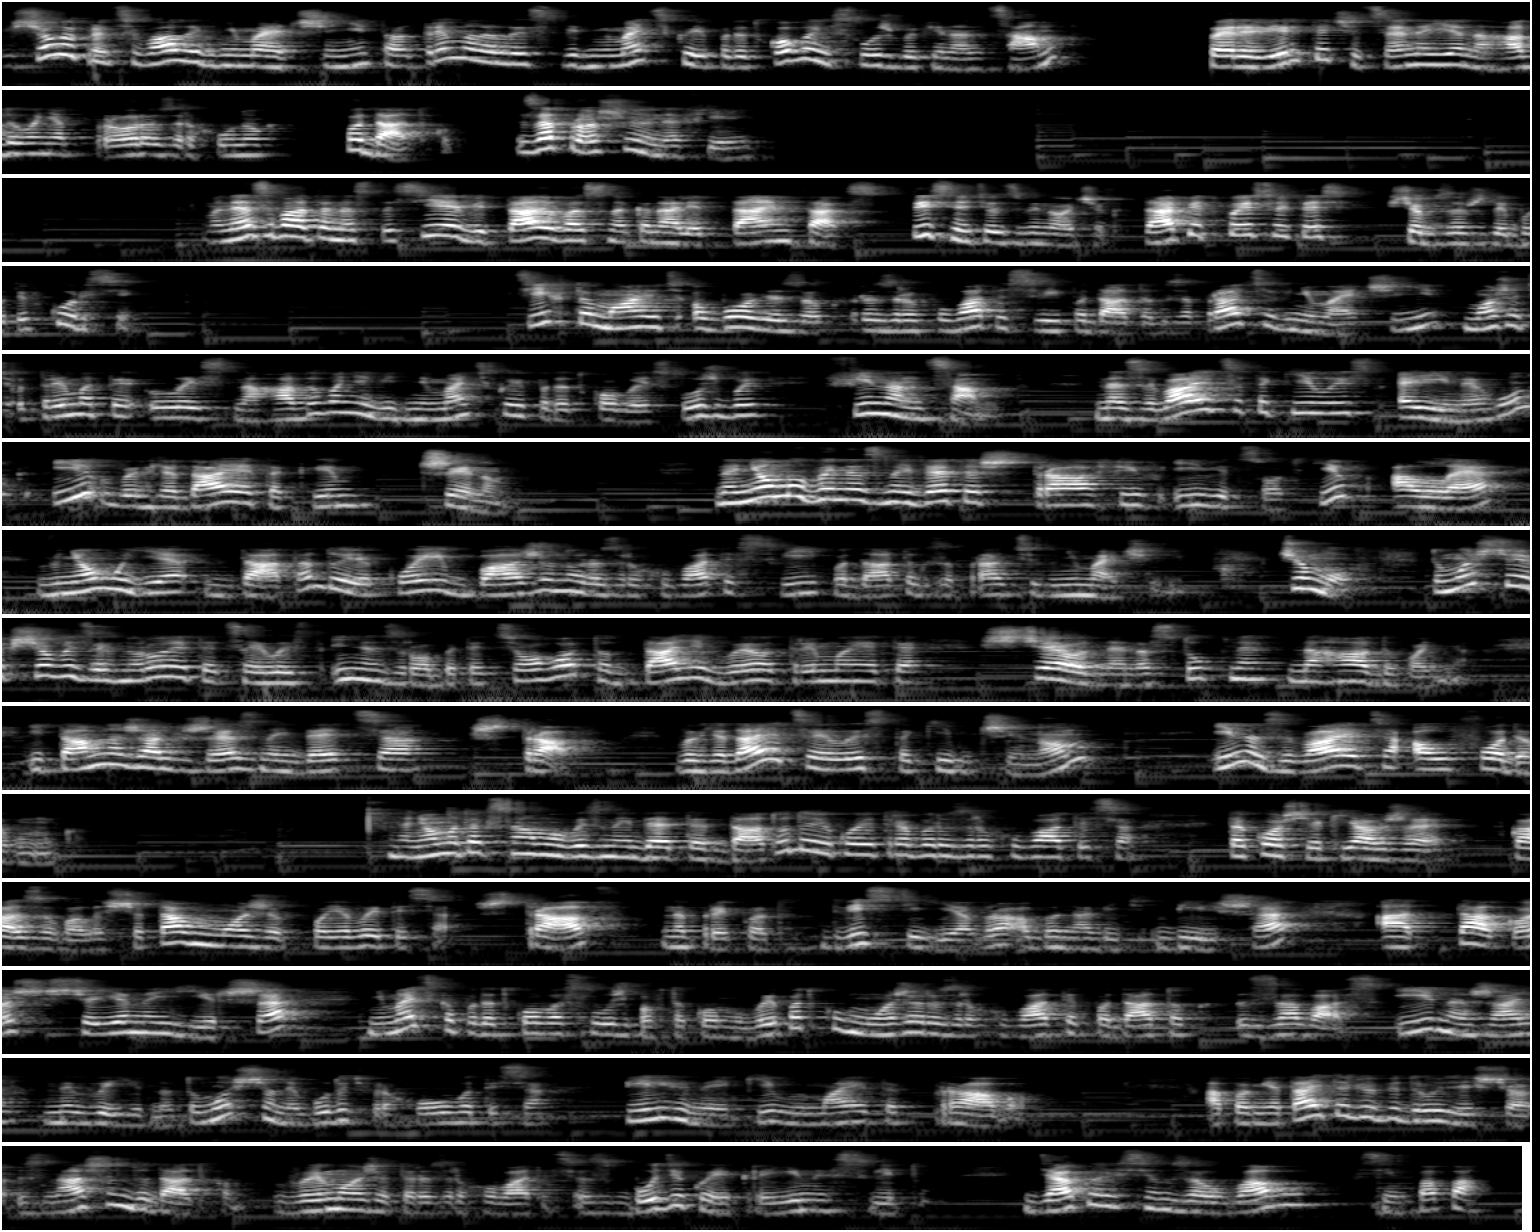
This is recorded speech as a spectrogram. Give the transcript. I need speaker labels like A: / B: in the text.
A: Якщо ви працювали в Німеччині та отримали лист від німецької податкової служби фінансамт, перевірте, чи це не є нагадування про розрахунок податку. Запрошую на фільм. Мене звати Анастасія, вітаю вас на каналі Time Tax. Тисніть у дзвіночок та підписуйтесь, щоб завжди бути в курсі. Ті, хто мають обов'язок розрахувати свій податок за працю в Німеччині, можуть отримати лист нагадування від німецької податкової служби Finanzamt. Називається такий лист Ейнегунг і виглядає таким чином. На ньому ви не знайдете штрафів і відсотків, але в ньому є дата, до якої бажано розрахувати свій податок за працю в Німеччині. Чому? Тому що якщо ви зігноруєте цей лист і не зробите цього, то далі ви отримаєте ще одне наступне нагадування. І там, на жаль, вже знайдеться штраф. Виглядає цей лист таким чином і називається Aufforderung. На ньому так само ви знайдете дату, до якої треба розрахуватися. Також, як я вже вказувала, що там може появитися штраф, наприклад, 200 євро або навіть більше. А також, що є найгірше, німецька податкова служба в такому випадку може розрахувати податок за вас. І, на жаль, невигідно, тому що не будуть враховуватися пільги, на які ви маєте право. А пам'ятайте, любі друзі, що з нашим додатком ви можете розрахуватися з будь-якої країни світу. Дякую всім за увагу, всім па-па!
